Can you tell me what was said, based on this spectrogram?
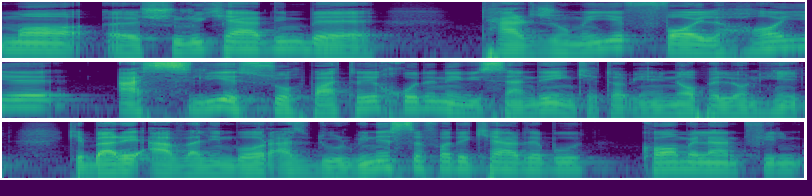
ما شروع کردیم به ترجمه فایل های اصلی صحبت های خود نویسنده این کتاب یعنی ناپلون هیل که برای اولین بار از دوربین استفاده کرده بود. کاملا فیلم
